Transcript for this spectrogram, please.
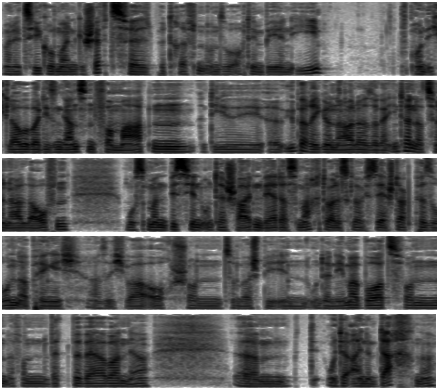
meine Zielgruppe, mein Geschäftsfeld betreffen und so auch den BNI. Und ich glaube, bei diesen ganzen Formaten, die äh, überregional oder sogar international laufen, muss man ein bisschen unterscheiden, wer das macht, weil es, glaube ich, sehr stark personenabhängig. Also ich war auch schon zum Beispiel in Unternehmerboards von, von Wettbewerbern, ja, ähm, unter einem Dach, ne?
